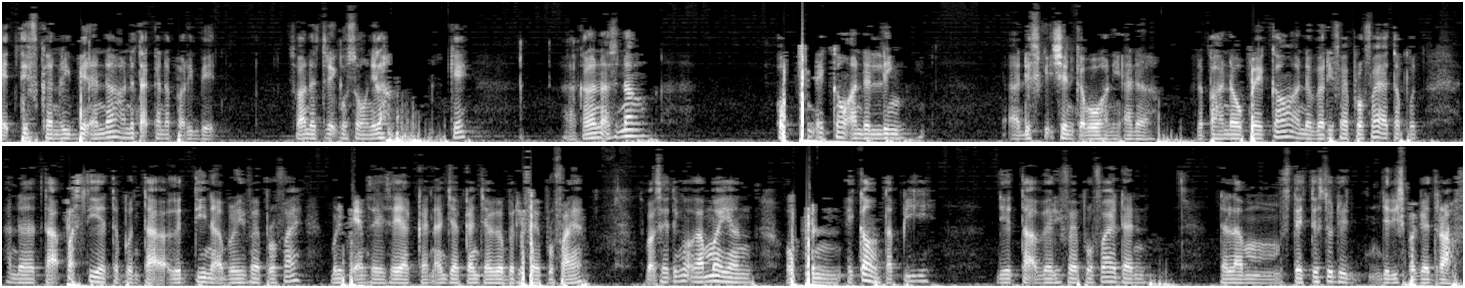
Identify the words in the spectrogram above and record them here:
aktifkan rebate anda Anda takkan dapat rebate. So anda trade kosong je lah Okay ha, Kalau nak senang Open account under link uh, Description kat bawah ni. Ada. Lepas anda open account Anda verify profile Ataupun anda tak pasti Ataupun tak reti nak verify profile Boleh PM saya. Saya akan ajarkan cara verify profile eh. Sebab saya tengok ramai yang Open account Tapi Dia tak verify profile Dan Dalam status tu Dia jadi sebagai draft.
